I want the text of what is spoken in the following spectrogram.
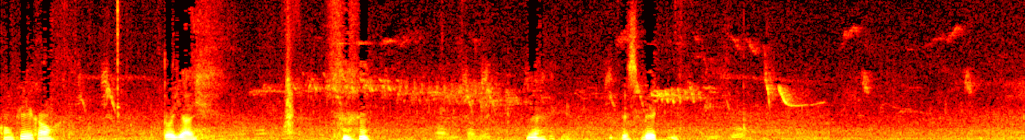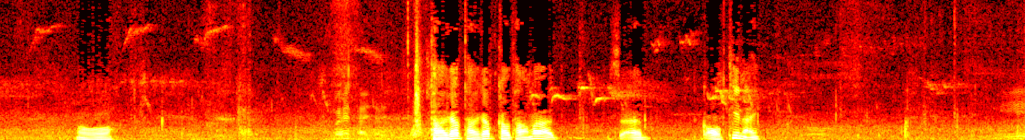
ของพี่เขา ตัวใหญ่ เนี่ย it's big โอ้ ไม่ให้ถ่ายใช่ไหม ถ่ายครับถ่ายครับ เขาถามว่าอออกที่ไหนนี่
